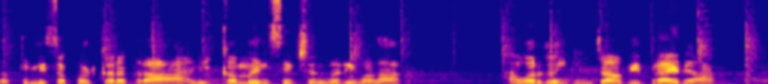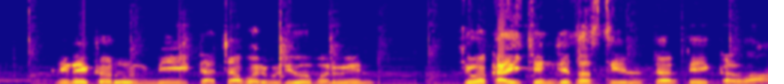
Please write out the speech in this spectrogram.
तर तुम्ही सपोर्ट करत राहा आणि कमेंट सेक्शनमध्ये मला आवर्जून तुमचा अभिप्राय द्या. जेणेकरून मी त्याच्यावर व्हिडिओ बनवेन. किंवा काही चेंजेस असतील तर ते कळवा.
